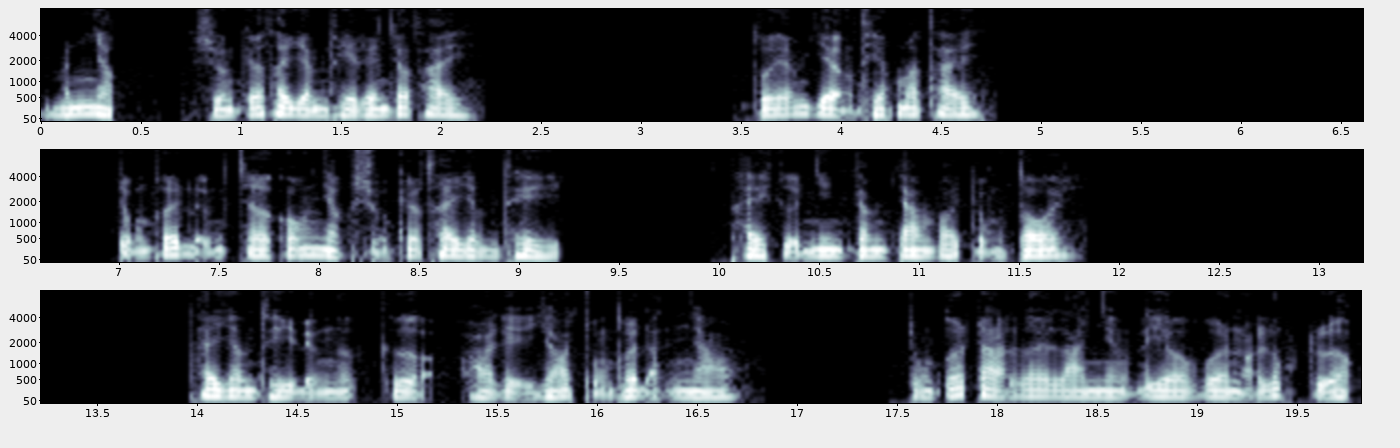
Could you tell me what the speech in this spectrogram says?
Minh Nhật xuống kéo thầy dầm thị lên cho thầy. Tụi em giỡn thiệt mà thầy. Chúng tôi đứng chờ con Nhật xuống kéo thầy dầm thị. Thầy cứ nhìn chăm chăm vào chúng tôi. Thầy dầm thị đứng ở cửa hỏi lý do chúng tôi đánh nhau. Chúng tôi trả lời là những điều vừa nói lúc trước.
